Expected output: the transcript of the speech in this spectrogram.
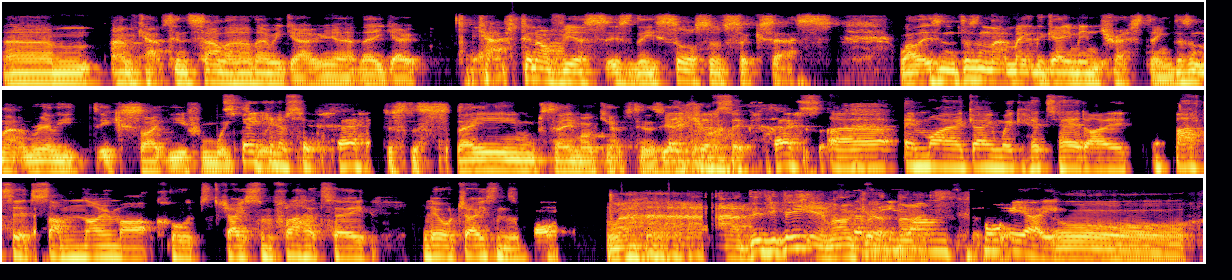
Um, and Captain Salah. There we go. Yeah, there you go. Captain Obvious is the source of success. Well, isn't doesn't that make the game interesting? Doesn't that really excite you from week Speaking to week? of success, Just the same same old captains. Yeah, Speaking of success, uh, in my game week head to head, I battered some no mark called Jason Flaherty. Little Jason's mob. Did you beat him? Oh, good, 71 nice. 48. Oh,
